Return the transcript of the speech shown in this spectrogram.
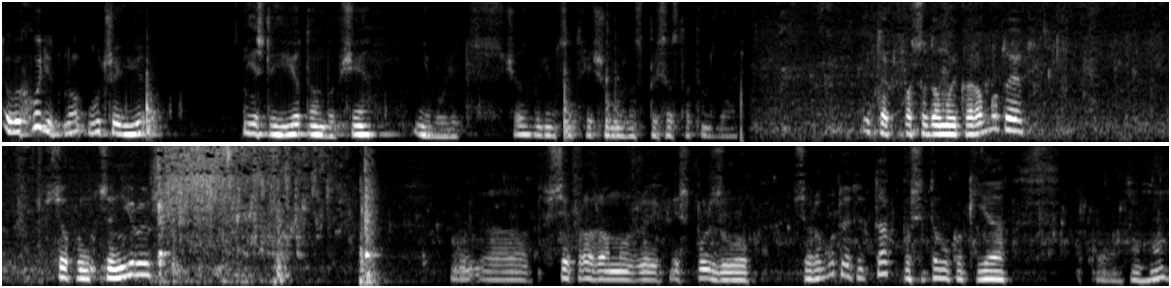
выходит, но лучше ее, если ее там вообще не будет. Сейчас будем смотреть, что можно с присостатом сделать. Итак, посудомойка работает. Все функционирует. Э, все программы уже использовал. Все работает. И так, после того, как я... Ага.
